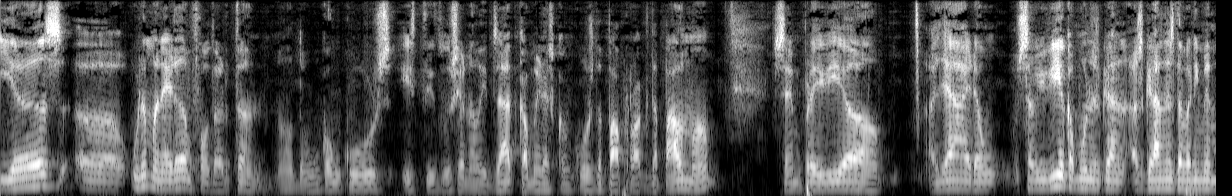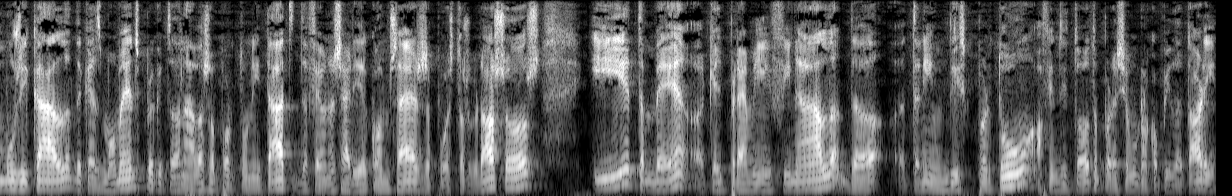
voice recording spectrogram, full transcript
i és eh, una manera d'enfotre-te'n no? d'un concurs institucionalitzat com era el concurs de pop rock de Palma sempre hi havia allà era un, se vivia com un gran, el gran esdeveniment musical d'aquells moments perquè te donava l'oportunitat de fer una sèrie de concerts a puestos grossos i també aquell premi final de tenir un disc per tu o fins i tot aparèixer un recopilatori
